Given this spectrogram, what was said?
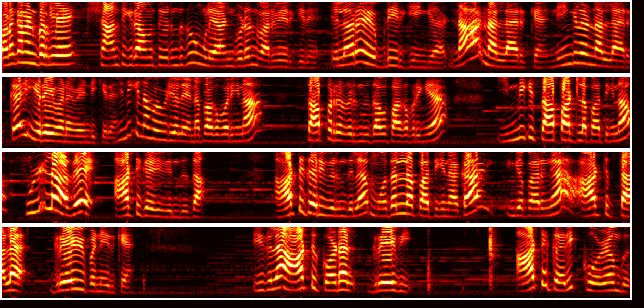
வணக்கம் நண்பர்களே. சாந்தி கிராமத்து விருந்துக்கு உங்களை அன்புடன் வரவேற்கிறேன். எல்லாரும் எப்படி இருக்கீங்க? நான் நல்லா இருக்கேன். நீங்களும் நல்லா இருக்க இறைவனை வேண்டிக்கிறேன். இன்னைக்கு நம்ம வீடியோவில் என்ன பார்க்க போறீங்கன்னா சாப்பிட்ற விருந்து தான் பார்க்க போறீங்க. இன்னைக்கு சாப்பாட்டில் பார்த்தீங்கன்னா ஃபுல்லாகவே ஆட்டுக்கறி விருந்து தான். ஆட்டுக்கறி விருந்தில் முதல்ல பார்த்தீங்கன்னாக்கா இங்கே பாருங்கள் ஆட்டு தலை கிரேவி பண்ணியிருக்கேன். இதில் ஆட்டுக்குடல் கிரேவி ஆட்டுக்கறி குழம்பு.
